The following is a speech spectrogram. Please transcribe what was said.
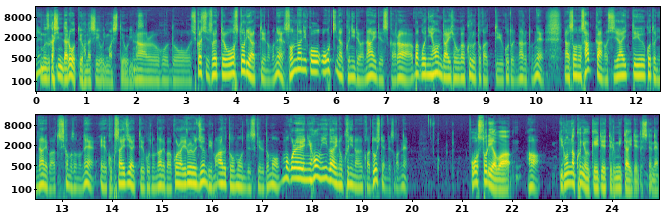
難しいんだろうという話を今しております。なるほど、しかし、そうやってオーストリアっていうのもね、そんなにこう大きな国ではないですから、まあ、こ日本代表が来るとかっていうことになるとね、そのサッカーの試合っていうことになれば、しかもそのね、えー、国際試合っていうことになれば、これはいろいろ準備もあると思うんですけれども、もうこれ、日本以外の国なのか、どうしてんですかね？オーストリアは、いろんな国を受け入れてるみたいでですね。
